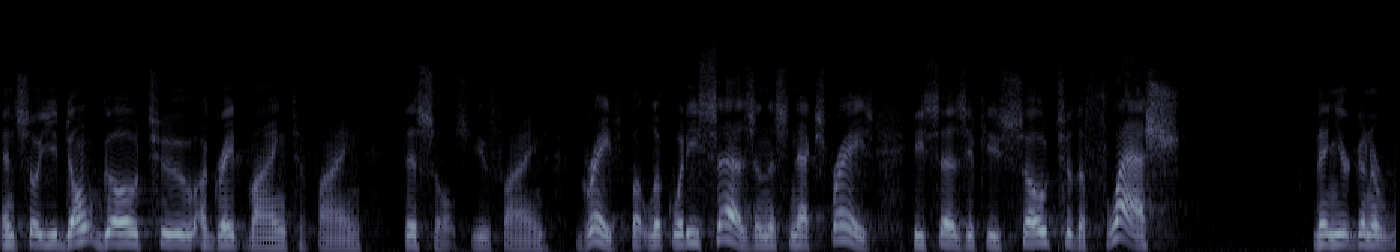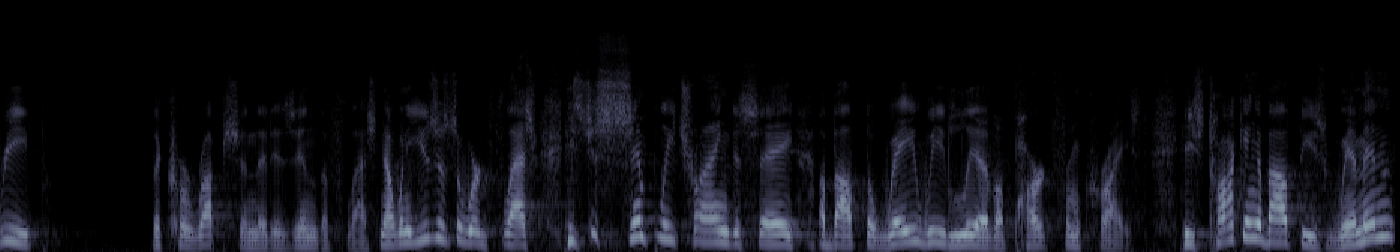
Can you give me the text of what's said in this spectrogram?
And so you don't go to a grapevine to find thistles, you find grapes. But look what he says in this next phrase. He says, If you sow to the flesh, then you're going to reap the corruption that is in the flesh. Now, when he uses the word flesh, he's just simply trying to say about the way we live apart from Christ. He's talking about these women,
